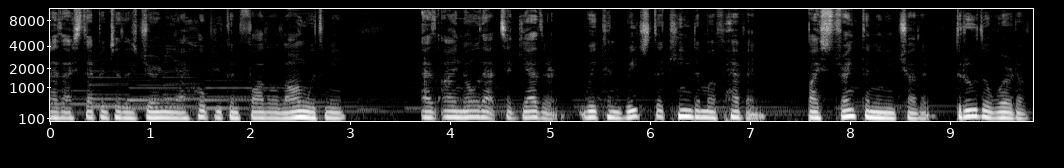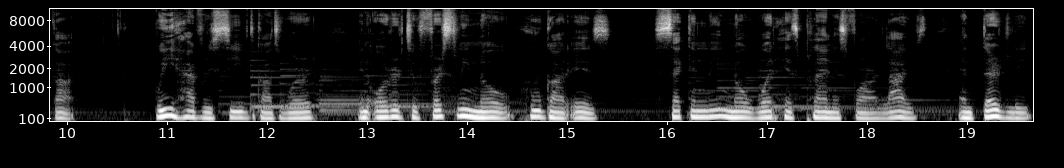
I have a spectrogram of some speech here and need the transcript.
As I step into this journey, I hope you can follow along with me, as I know that together we can reach the kingdom of heaven by strengthening each other through the Word of God. We have received God's Word in order to firstly know who God is, secondly, know what His plan is for our lives, and thirdly,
